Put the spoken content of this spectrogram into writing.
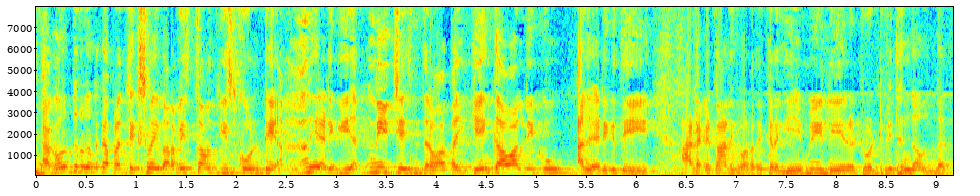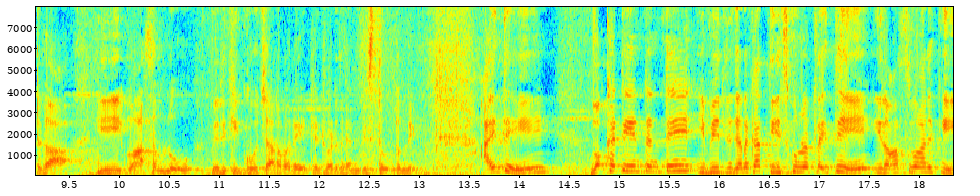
భగవంతుడు కనుక ప్రత్యక్షమై వరమిస్తాను తీసుకుంటే అన్నీ అడిగి అన్నీ ఇచ్చేసిన తర్వాత ఇంకేం కావాలి నీకు అని అడిగితే అడగటానికి మన దగ్గర ఏమీ లేనటువంటి విధంగా ఉన్నట్టుగా ఈ మాసంలో వీరికి గోచారం అనేటటువంటిది కనిపిస్తూ ఉంటుంది. అయితే ఒకటి ఏంటంటే వీరిని కనుక తీసుకున్నట్లయితే ఈ రాశి వారికి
